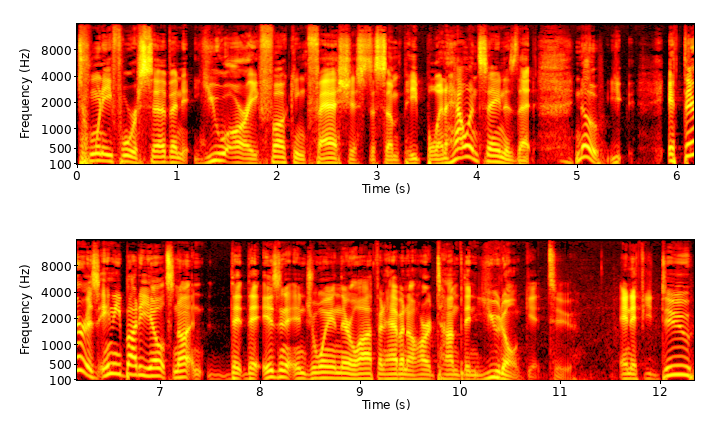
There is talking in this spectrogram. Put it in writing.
24 7 you are a fucking fascist to some people and how insane is that no you, if there is anybody else not that, that isn't enjoying their life and having a hard time then you don't get to and if you do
